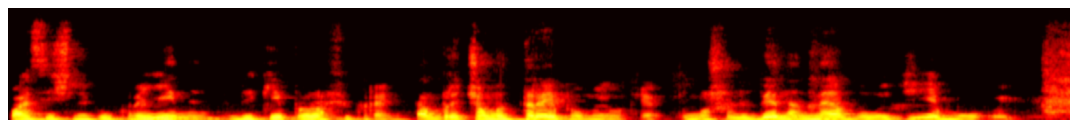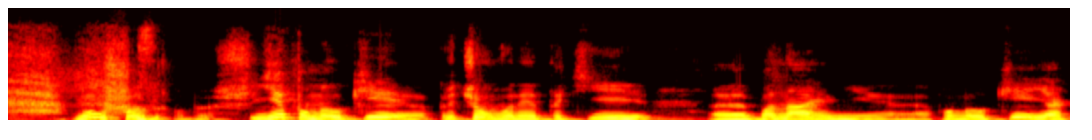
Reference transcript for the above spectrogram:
Пасічник України, Beekeeper of Ukraine. Там причому три помилки, тому що людина не володіє мовою. Ну, що зробиш? Є помилки, причому вони такі е, банальні помилки, як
